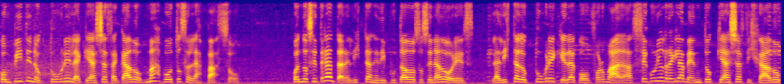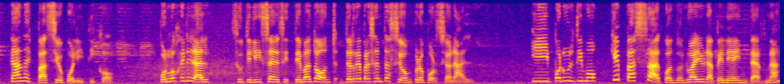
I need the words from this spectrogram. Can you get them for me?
compite en octubre la que haya sacado más votos en las PASO. Cuando se trata de listas de diputados o senadores, la lista de octubre queda conformada según el reglamento que haya fijado cada espacio político. Por lo general, se utiliza el sistema DONT de representación proporcional. Y por último, ¿qué pasa cuando no hay una pelea interna?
